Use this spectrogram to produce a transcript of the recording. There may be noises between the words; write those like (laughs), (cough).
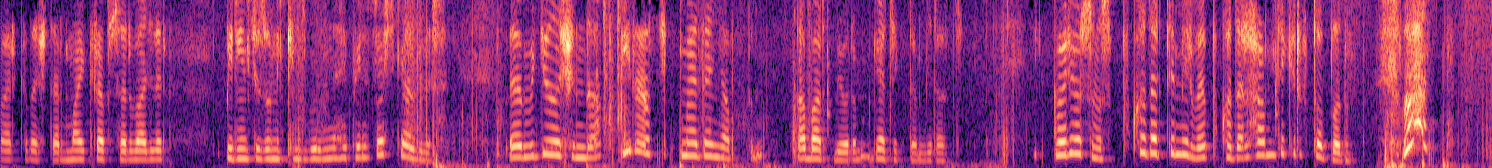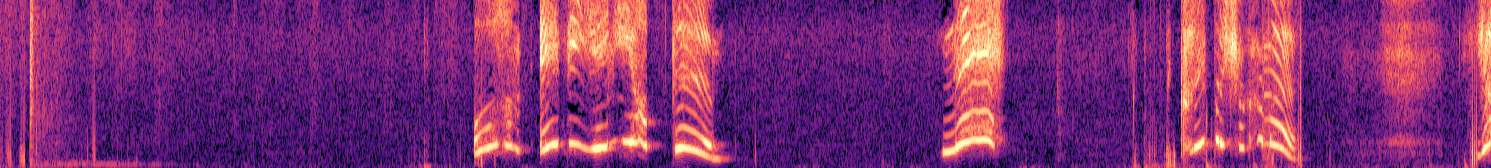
Arkadaşlar Minecraft Survivor 1. sezon 2. bölümüne hepiniz hoş geldiniz. Ben video dışında birazcık maden yaptım. Abartmıyorum gerçekten birazcık. Görüyorsunuz bu kadar demir ve bu kadar hamle girip topladım. Lan! Oğlum evi yeni yaptım. Ne? Creeper şaka mı? Ya!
